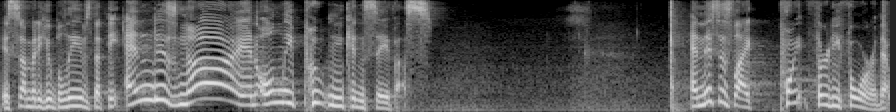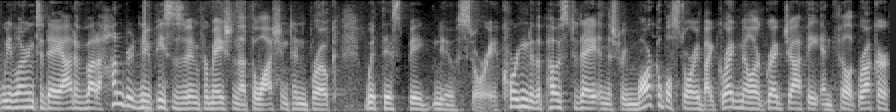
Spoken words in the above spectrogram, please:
is somebody who believes that the end is nigh and only Putin can save us. And this is like point 34 that we learned today out of about 100 new pieces of information that the Washington broke with this big new story. According to the Post today, in this remarkable story by Greg Miller, Greg Jaffe, and Philip Rucker,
